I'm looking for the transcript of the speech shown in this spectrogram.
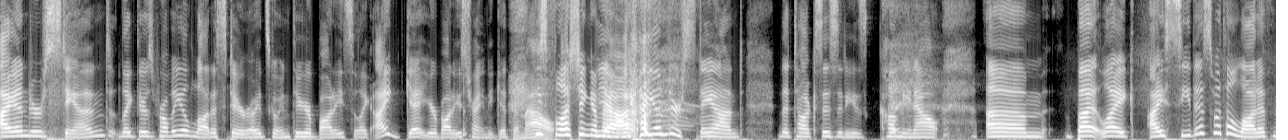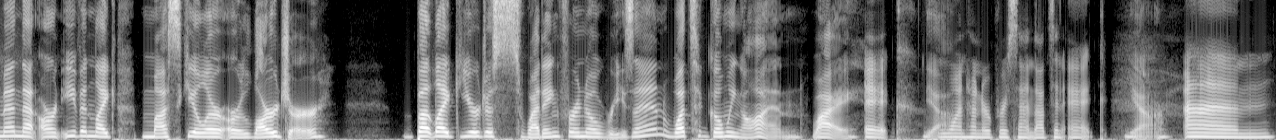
I understand. Like, there's probably a lot of steroids going through your body. So, like, I get your body's trying to get them out. He's flushing him yeah, out. I understand the toxicity is coming out. Um, but like, I see this with a lot of men that aren't even like muscular or larger, but like you're just sweating for no reason. What's going on? Why? Ick. Yeah. One hundred percent. That's an ick. Yeah. Um,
